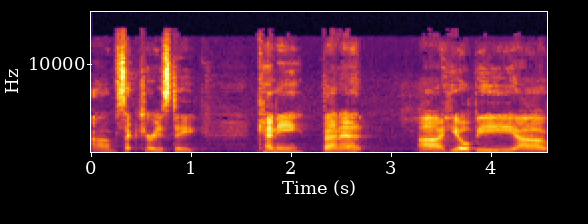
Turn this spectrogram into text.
um, Secretary of State, Kenny Bennett. Uh, he'll be uh,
